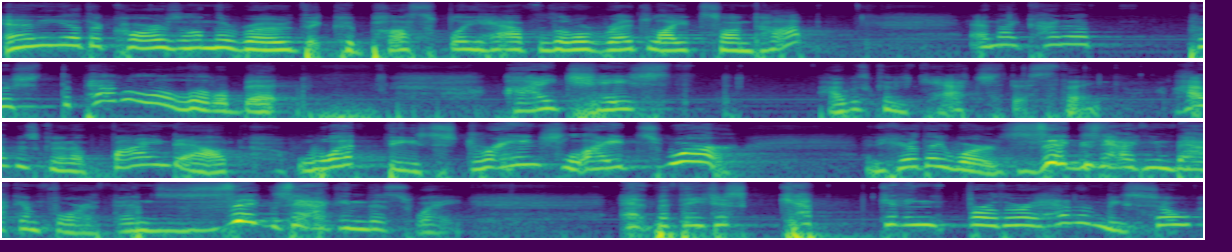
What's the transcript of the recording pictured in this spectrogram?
any other cars on the road that could possibly have little red lights on top. And I kind of pushed the pedal a little bit. I chased, I was going to catch this thing. I was going to find out what these strange lights were. And here they were, zigzagging back and forth and zigzagging this way. And, but they just kept getting further ahead of me. So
